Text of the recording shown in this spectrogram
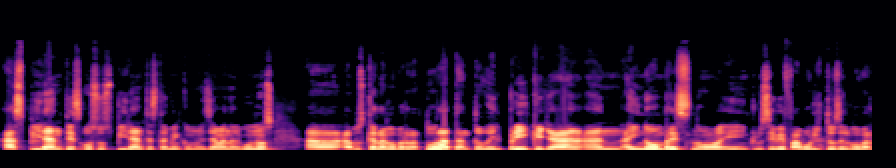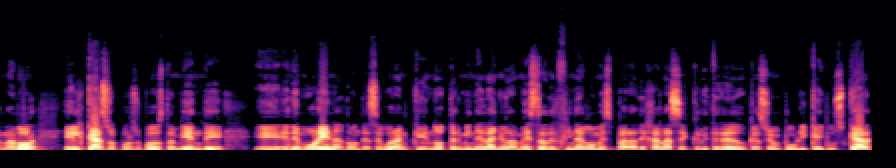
aspirantes o suspirantes también, como les llaman algunos, a, buscar la gobernatura, tanto del PRI, que ya han, hay nombres, ¿no? E inclusive favoritos del gobernador. El caso, por supuesto, también de, eh, de Morena, donde aseguran que no termina el año la maestra Delfina Gómez para dejar la Secretaría de Educación Pública y buscar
